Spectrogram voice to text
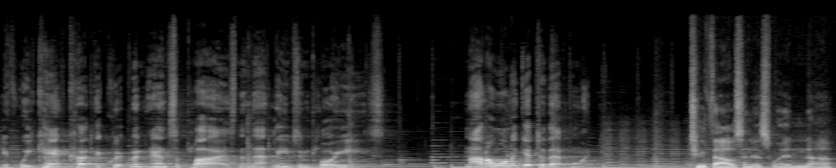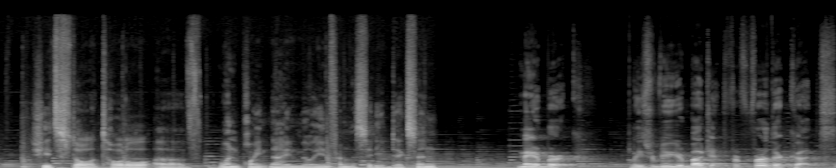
If we can't cut equipment and supplies, then that leaves employees. And I don't want to get to that point. 2000 is when uh, she stole a total of 1.9 million from the city of Dixon. Mayor Burke, please review your budget for further cuts.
